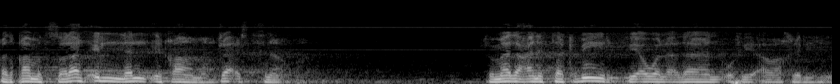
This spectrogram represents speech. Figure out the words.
قد قامت الصلاة إلا الإقامة جاء استثناء فماذا عن التكبير في أول الأذان وفي أواخره؟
